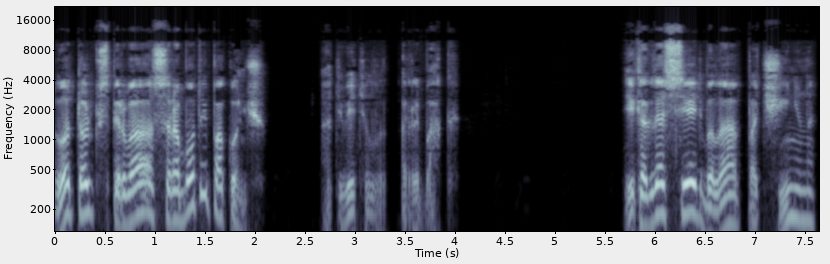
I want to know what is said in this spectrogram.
Вот только сперва с работой покончу. — ответил рыбак. И когда сеть была починена,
